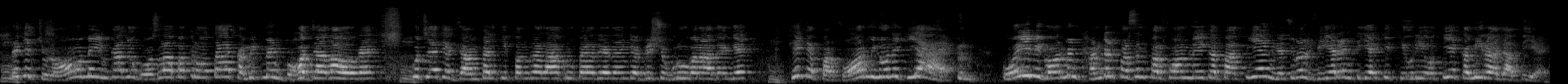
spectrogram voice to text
हम्म। देखिए चुनाव में इनका जो घोषणा पत्र होता है कमिटमेंट बहुत ज़्यादा हो गए। हम्म। कुछ एक एग्ज़ाम्पल की पंद्रह लाख रुपए दे देंगे विश्व गुरु बना देंगे। हम्म। ठीक है परफॉर्म इन्होंने किया है। कोई भी गवर्नमेंट 100 परसेंट परफॉर्म नहीं कर पाती है नेचुरल वियर एंड टीयर की थ्योरी होती है कमी रह जाती है।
